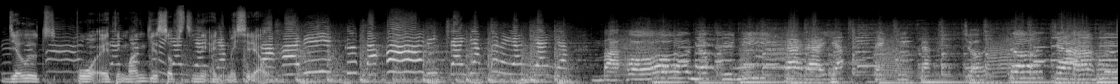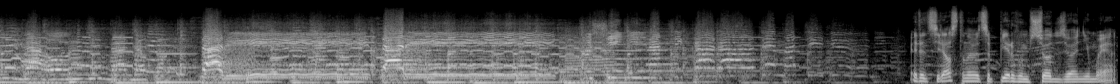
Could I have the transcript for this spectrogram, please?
делают по этой манге собственный аниме-сериал. 魔 Этот сериал становится первым сёдзю аниме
